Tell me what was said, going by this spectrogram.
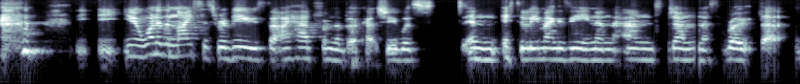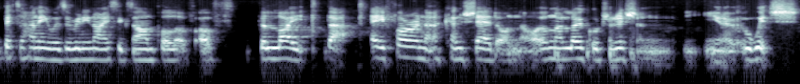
you know, one of the nicest reviews that I had from the book actually was in Italy magazine and and journalist wrote that bitter honey was a really nice example of of the light that a foreigner can shed on on a local tradition, you know, which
